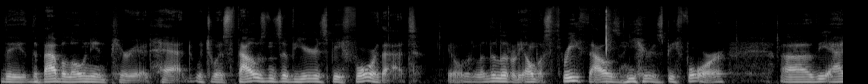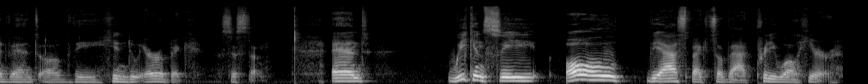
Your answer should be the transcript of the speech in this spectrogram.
the, the Babylonian period had, which was thousands of years before that, you know, literally almost 3,000 years before uh, the advent of the Hindu-Arabic system. And we can see all the aspects of that pretty well here,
